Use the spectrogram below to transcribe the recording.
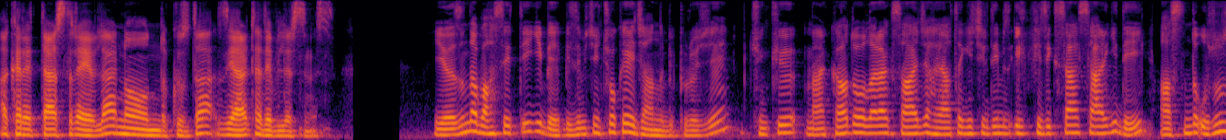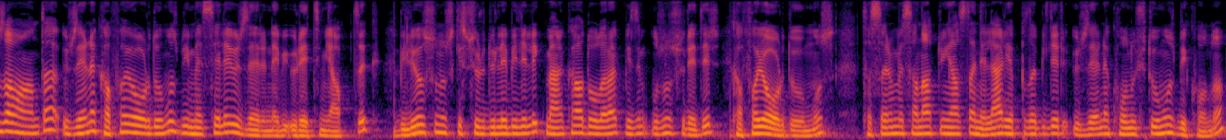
Akaretler Sıra Evler No 19'da ziyaret edebilirsiniz. Yağız'ın da bahsettiği gibi bizim için çok heyecanlı bir proje. Çünkü Mercado olarak sadece hayata geçirdiğimiz ilk fiziksel sergi değil, aslında uzun zamanda üzerine kafa yorduğumuz bir mesele üzerine bir üretim yaptık. Biliyorsunuz ki sürdürülebilirlik Mercado olarak bizim uzun süredir kafa yorduğumuz, tasarım ve sanat dünyasında neler yapılabilir üzerine konuştuğumuz bir konu.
